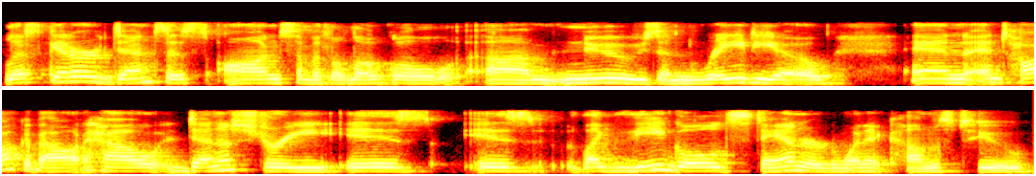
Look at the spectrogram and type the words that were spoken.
let's get our dentists on some of the local um, news and radio and and talk about how dentistry is is like the gold standard when it comes to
